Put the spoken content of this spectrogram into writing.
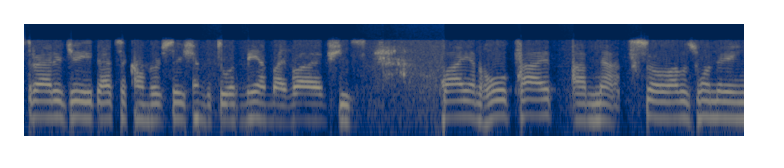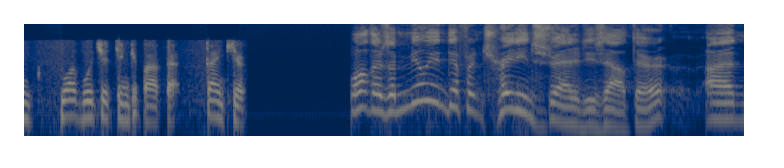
strategy? That's a conversation between me and my wife. She's buy and hold type. I'm not. So I was wondering, what would you think about that? Thank you. Well, there's a million different trading strategies out there, and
